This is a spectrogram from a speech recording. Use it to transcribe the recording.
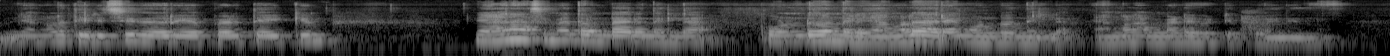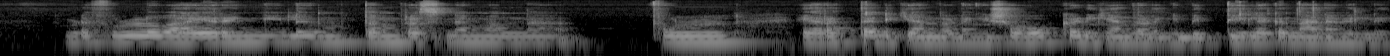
ഞങ്ങൾ തിരിച്ച് കയറിയപ്പോഴത്തേക്കും ഞാൻ ആ സമയത്ത് ഉണ്ടായിരുന്നില്ല. കൊണ്ടുവന്നില്ല. ഞങ്ങൾ ആരെയും കൊണ്ടുവന്നില്ല. ഞങ്ങൾ അമ്മയുടെ വീട്ടിൽ പോയി നിന്നു. ഇവിടെ ഫുള്ള് വയറിങ്ങിൽ മൊത്തം പ്രശ്നം വന്ന് ഫുൾ ഇറത്തടിക്കാൻ തുടങ്ങി ഷോക്ക് അടിക്കാൻ തുടങ്ങി ഭിത്തിയിലൊക്കെ നനവില്ലേ.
